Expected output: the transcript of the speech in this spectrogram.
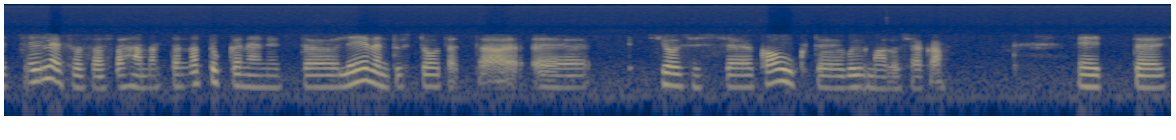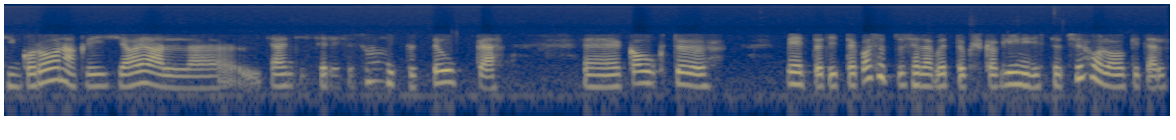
et selles osas vähemalt on natukene nüüd äh, leevendust oodata äh, seoses kaugtöö võimalusega. et siin koroonakriisi ajal see andis sellise sunnitud tõuke kaugtöö meetodite kasutuselevõtuks ka kliinilistel psühholoogidel.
